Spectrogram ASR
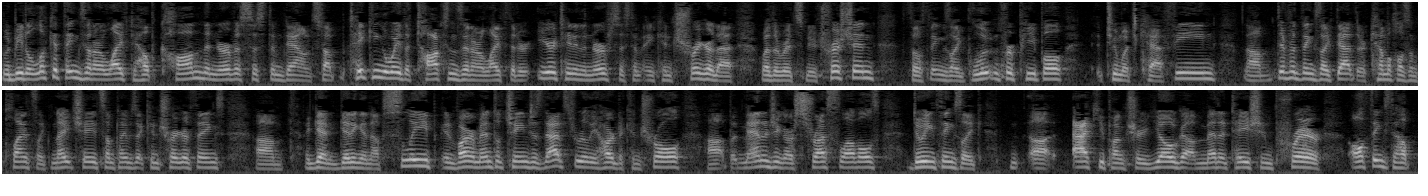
would be to look at things in our life to help calm the nervous system down, stop taking away the toxins in our life that are irritating the nerve system and can trigger that, whether it's nutrition, so things like gluten for people, too much caffeine, um, different things like that. There are chemicals in plants like nightshade sometimes that can trigger things. Um, again, getting enough sleep, environmental changes, that's really hard to control. Uh, but managing our stress levels, doing things like uh, acupuncture, yoga, meditation, prayer, all things to help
